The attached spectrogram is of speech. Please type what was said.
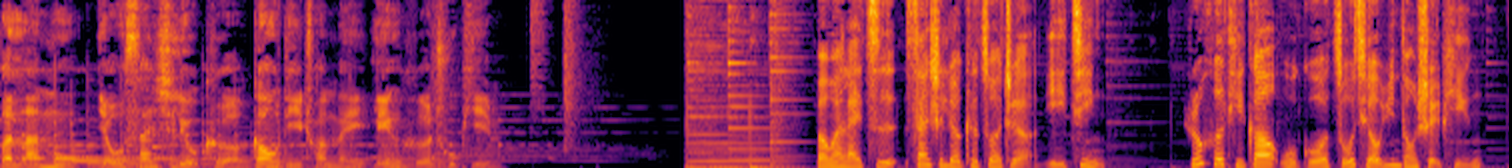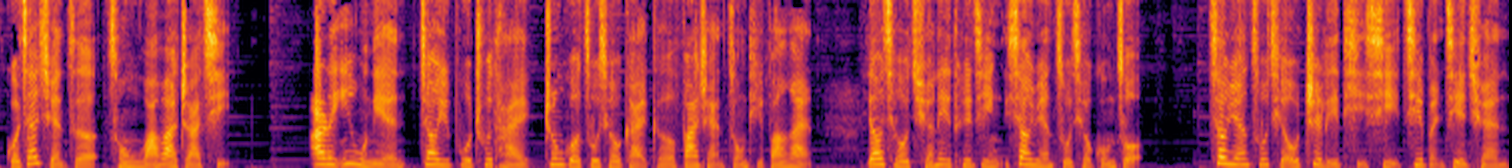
本栏目由三十六氪高低传媒联合出品。本文来自三十六氪作者一静。如何提高我国足球运动水平？国家选择从娃娃抓起。二零一五年，教育部出台《中国足球改革发展总体方案》，要求全力推进校园足球工作，校园足球治理体系基本健全，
